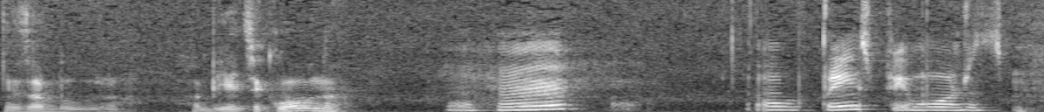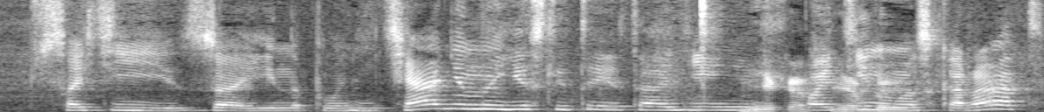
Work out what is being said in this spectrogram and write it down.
Я забыл уже. Объятие клоуна? Угу. Ну, в принципе, может сойти за инопланетянина, если ты это оденешь. Мне кажется, пойти на бы- маскарад.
